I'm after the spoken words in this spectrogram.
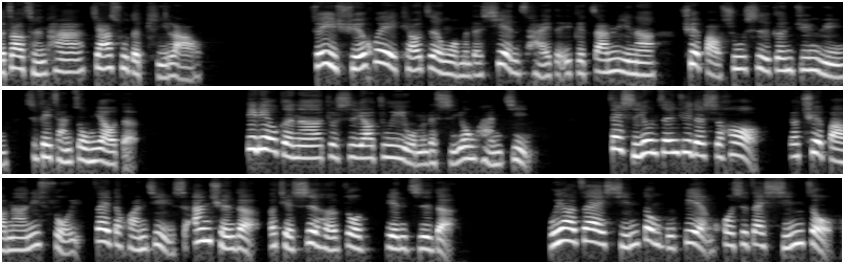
而造成它加速的疲劳。所以学会调整我们的线材的一个张力呢，确保舒适跟均匀是非常重要的。第六个呢，就是要注意我们的使用环境，在使用针具的时候，要确保呢你所在的环境是安全的，而且适合做编织的。不要在行动不便，或是在行走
